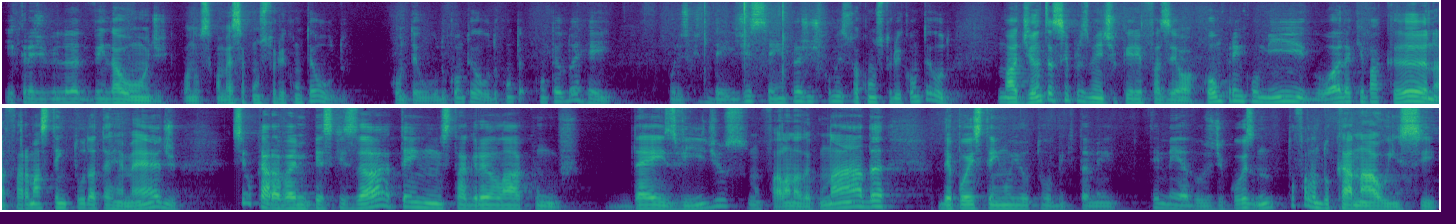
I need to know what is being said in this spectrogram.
E credibilidade vem da onde? Quando você começa a construir conteúdo. Conteúdo, conteúdo, conteúdo, conteúdo é rei. Por isso que desde sempre a gente começou a construir conteúdo. Não adianta simplesmente eu querer fazer, ó, comprem comigo, olha que bacana, a farmácia tem tudo até remédio. Se o cara vai me pesquisar, tem um Instagram lá com 10 vídeos, não fala nada com nada. Depois tem um YouTube que também ter meia dúzia de coisas. Não estou falando do canal em si.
